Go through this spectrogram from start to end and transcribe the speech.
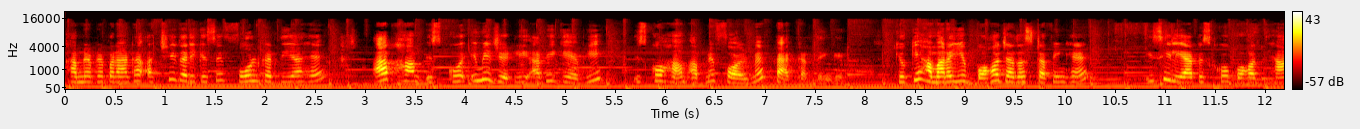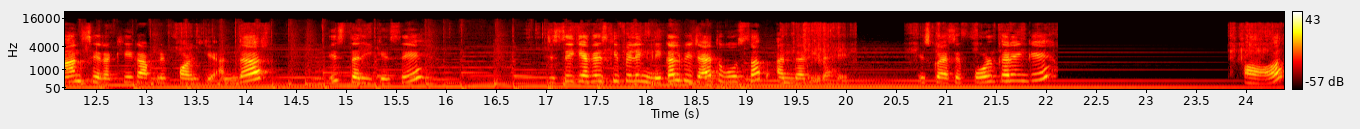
हमने अपना पराठा अच्छी तरीके से फोल्ड कर दिया है। अब हम इसको इमिडिएटली अभी के अभी, इसको हम अपने फॉइल में पैक कर देंगे। क्योंकि हमारा ये बहुत ज़्यादा स्टफिंग है, इसीलिए आप इसको बहुत ध्यान से रखिएगा अपने फॉइल के अंदर। इस तरीके से, जिससे कि अगर इसकी फिलिंग निकल भी जाए तो वो सब अंदर ही रहे। इसको ऐसे फोल्ड करेंगे और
